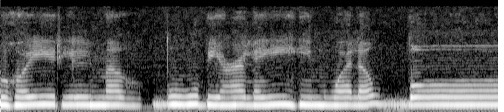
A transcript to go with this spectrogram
غير المغضوب عليهم ولا الضالين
